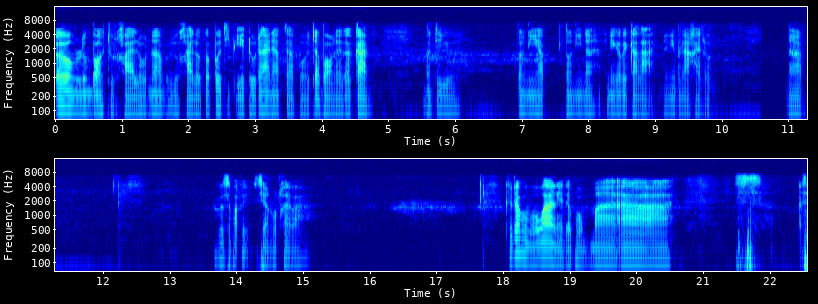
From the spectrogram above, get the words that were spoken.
เออผมลืมบอกจุดขายรถนะครับจุดขายรถก็เปิด GPS ดูได้นะครับ แต่ผมจะบอกเลยก็กัน มันจะอยู่ตรงนี้ครับตรงนี้นะ อันนี้ก็เป็นตลาดอันนี้เป็นร้านขายรถนะครับแล้วก็สภาพเสียงรถใครวะ คือถ้าผมว่างเนี่ยเดี๋ยวผมมาอ่าส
